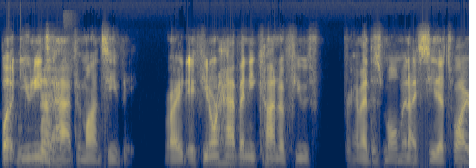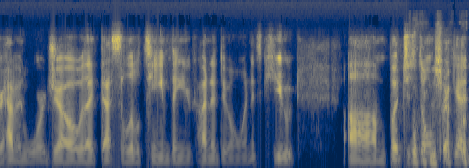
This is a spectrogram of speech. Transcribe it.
But you need to have him on TV, right? If you don't have any kind of feuds for him at this moment, I see that's why you're having War Joe. Like that's the little team thing you're kind of doing when it's cute. Um, but just don't forget,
